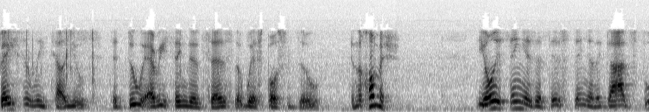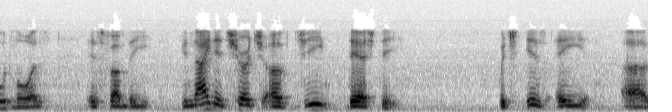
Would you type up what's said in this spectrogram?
basically tell you to do everything that it says that we're supposed to do in the Chumash. The only thing is that this thing of the God's Food Laws is from the United Church of G D, which is a uh,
